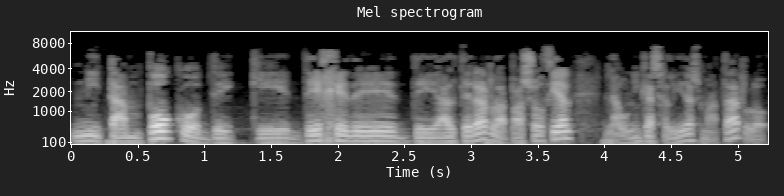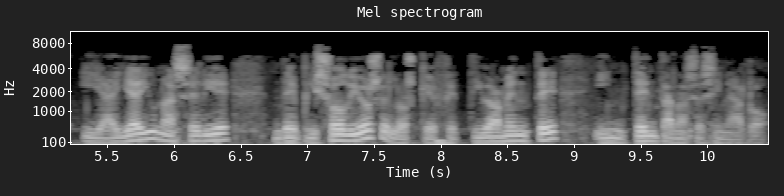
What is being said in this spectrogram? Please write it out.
ni tampoco de que deje de, de alterar la paz social, la única salida es matarlo. Y ahí hay una serie de episodios en los que efectivamente intentan asesinarlo.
